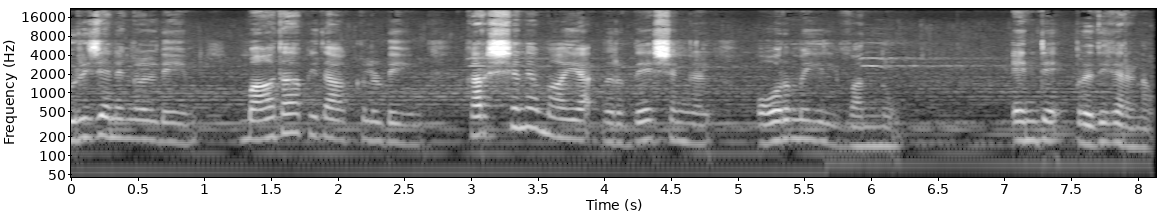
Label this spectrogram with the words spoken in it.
ഗുരുജനങ്ങളുടെയും മാതാപിതാക്കളുടെയും കർശനമായ നിർദ്ദേശങ്ങൾ ഓർമ്മയിൽ വന്നു. എന്റെ പ്രതികരണം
